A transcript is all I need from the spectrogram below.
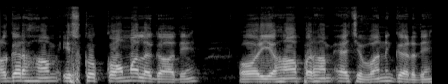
अगर हम इसको कॉमा लगा दें और यहाँ पर हम एच वन कर दें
